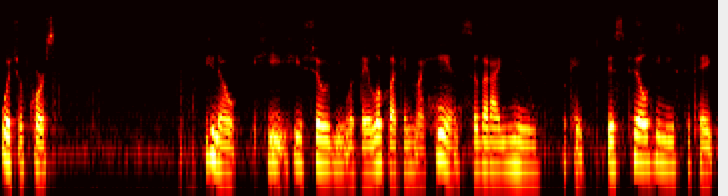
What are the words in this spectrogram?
which of course, you know, he, he showed me what they look like in my hands so that I knew okay, this pill he needs to take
